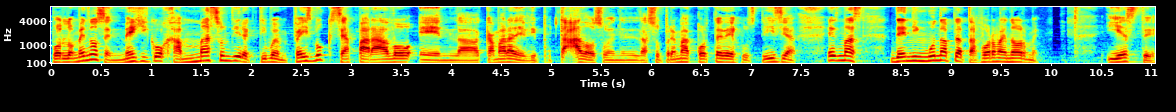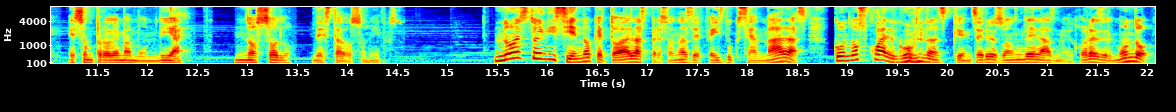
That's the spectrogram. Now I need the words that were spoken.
Por lo menos en México jamás un directivo en Facebook se ha parado en la Cámara de Diputados o en la Suprema Corte de Justicia. Es más, de ninguna plataforma enorme. Y este es un problema mundial, no solo de Estados Unidos. No estoy diciendo que todas las personas de Facebook sean malas. Conozco algunas que en serio son de las mejores del mundo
